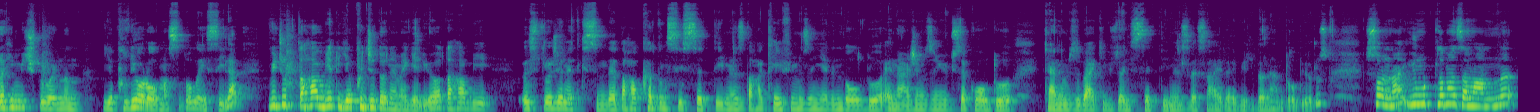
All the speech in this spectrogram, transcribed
rahim iç duvarının yapılıyor olması dolayısıyla vücut daha bir yapıcı döneme geliyor. Daha bir östrojen etkisinde, daha kadınsı hissettiğimiz, daha keyfimizin yerinde olduğu, enerjimizin yüksek olduğu, kendimizi belki güzel hissettiğimiz vesaire bir dönemde oluyoruz. Sonra yumurtlama zamanını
